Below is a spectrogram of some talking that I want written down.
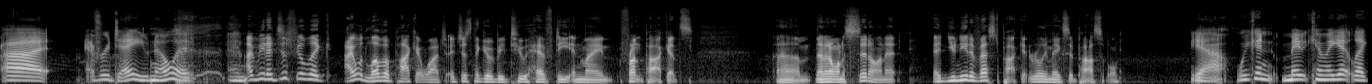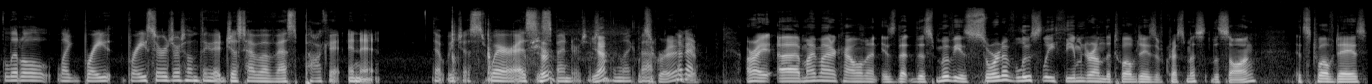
Uh, every day, you know it. And I mean, I just feel like I would love a pocket watch. I just think it would be too hefty in my front pockets, um, and I don't want to sit on it. And you need a vest pocket; it really makes it possible. yeah, we can maybe can we get like little like bra- bracers or something that just have a vest pocket in it that we just wear as suspenders or yeah, something like that. that's a great Okay. idea. All right, uh, my minor compliment is that this movie is sort of loosely themed around the Twelve Days of Christmas. The song, it's twelve days,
